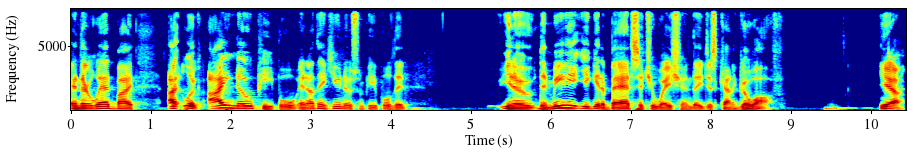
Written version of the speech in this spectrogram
And they're led by, I look, I know people, and I think you know some people that, you know, the minute you get a bad situation, they just kind of go off. Yeah.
